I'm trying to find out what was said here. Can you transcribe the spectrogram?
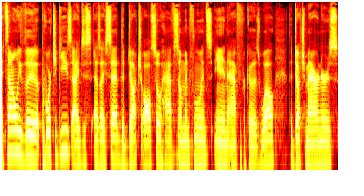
it's not only the Portuguese. I just, as I said, the Dutch also have some influence in Africa as well. The Dutch mariners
